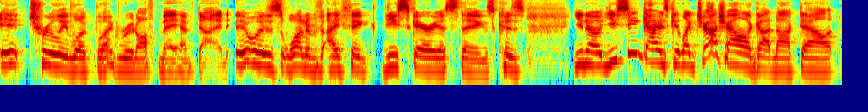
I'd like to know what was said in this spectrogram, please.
it truly looked like Rudolph may have died. It was one of, I think, the scariest things because you know, you see guys get like Josh Allen got knocked out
